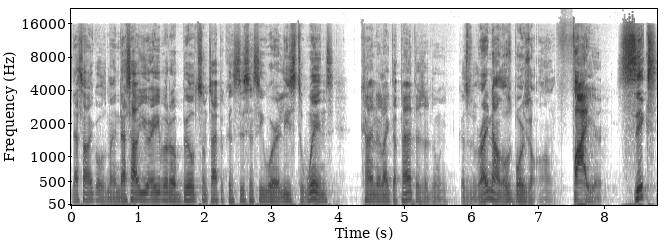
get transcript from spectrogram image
that's how it goes, man. That's how you're able to build some type of consistency where it leads to wins, kind of like the Panthers are doing. Because right now those boys are on fire. Six,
